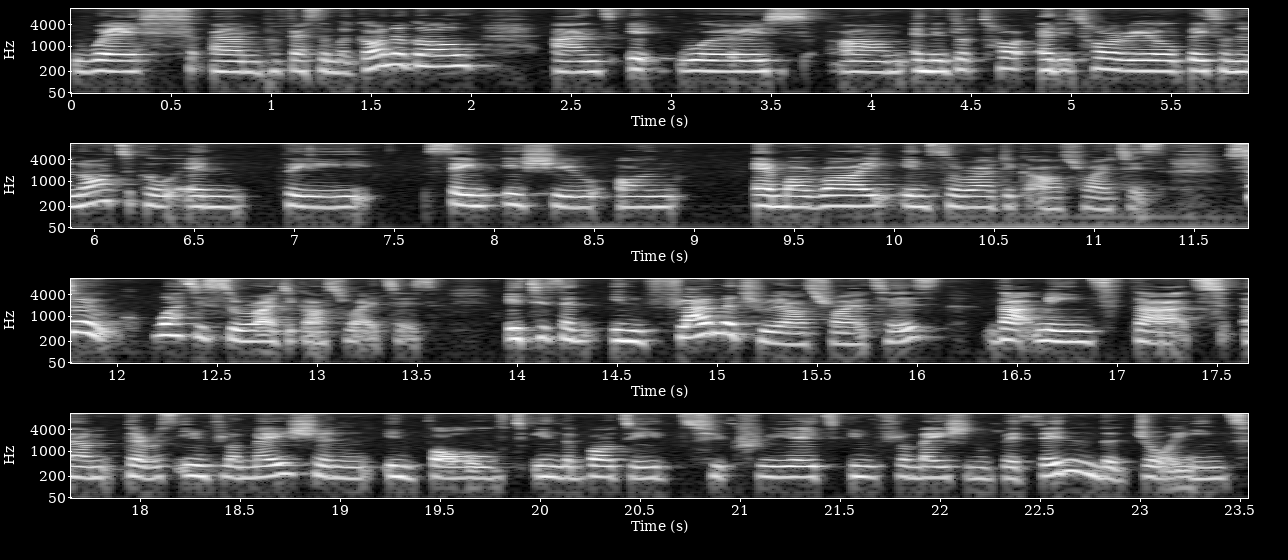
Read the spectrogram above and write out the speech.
with um, Professor McGonagle, and it was um, an editorial based on an article in the same issue on MRI in psoriatic arthritis. So, what is psoriatic arthritis? It is an inflammatory arthritis. That means that um, there is inflammation involved in the body to create inflammation within the joint,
